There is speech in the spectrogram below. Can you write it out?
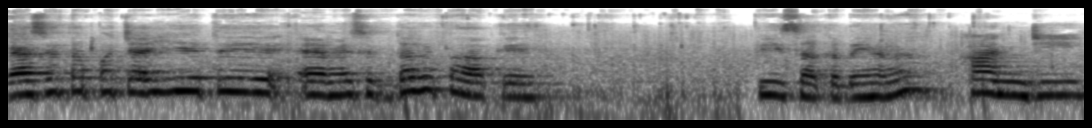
ਵੈਸੇ ਤਾਂ ਆਪਾਂ ਚਾਹੀਏ ਤੇ ਐਵੇਂ ਸਿੱਧਾ ਵੀ ਪਾ ਕੇ ਪੀ ਸਕਦੇ ਹਾਂ ਨਾ। ਹਾਂਜੀ।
